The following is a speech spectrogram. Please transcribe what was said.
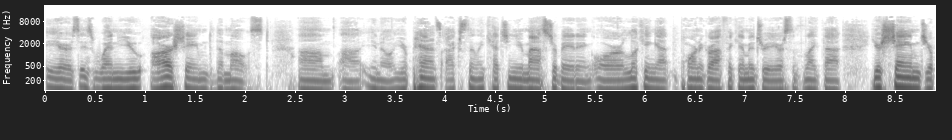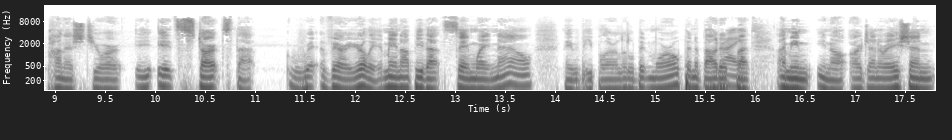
years is when you are shamed the most. Um, uh, you know, your parents accidentally catching you masturbating or looking at pornographic imagery or something like that. You're shamed. You're punished. You're. It starts that very early. It may not be that same way now. Maybe people are a little bit more open about it, Right. but I mean, you know, our generation,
